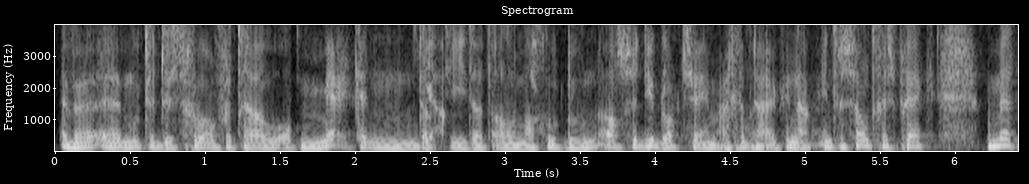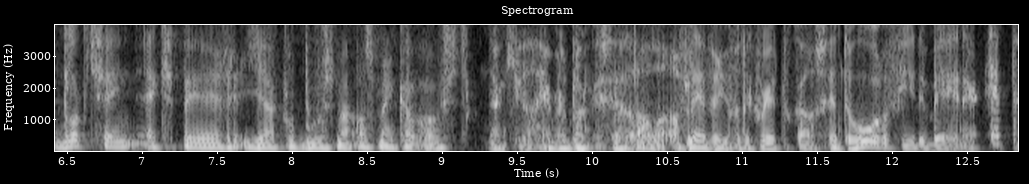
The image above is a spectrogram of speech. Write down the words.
En we eh, moeten dus gewoon vertrouwen op merken dat Ja. die dat allemaal goed doen. als ze die blockchain maar gebruiken. Nou, interessant gesprek met blockchain-expert Jacob Boersma als mijn co-host. Dankjewel, Herbert Blankenstein. Alle afleveringen van de CryptoCast zijn te horen via de BNR-app,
